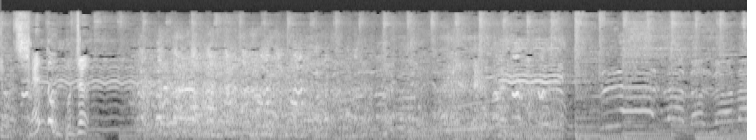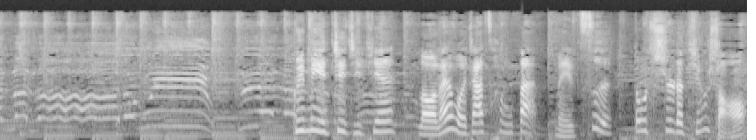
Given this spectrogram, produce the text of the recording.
有钱都不挣。闺蜜这几天老来我家蹭饭，每次都吃的挺少，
